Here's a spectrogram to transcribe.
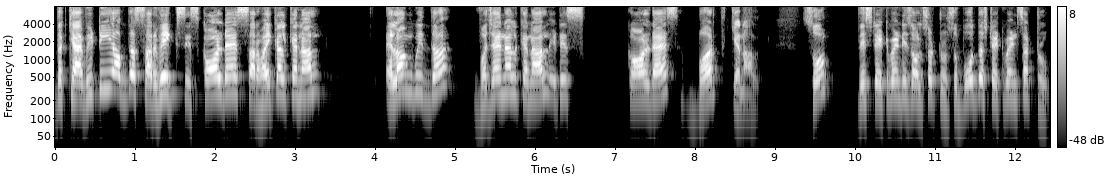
The cavity of the cervix is called as cervical canal. Along with the vaginal canal, it is called as birth canal. So, this statement is also true. So, both the statements are true.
